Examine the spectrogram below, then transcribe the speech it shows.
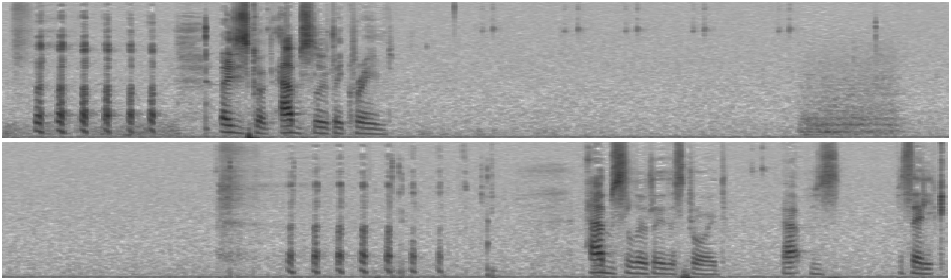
they just got absolutely creamed. Absolutely destroyed. That was pathetic.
